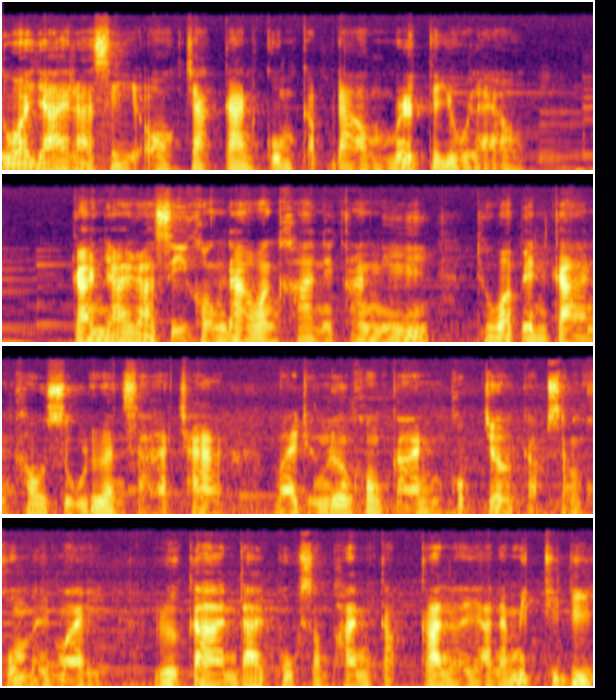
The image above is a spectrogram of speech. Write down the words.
ตัวย้ายราศีออกจากการกลุ่มกับดาวมฤตยูแล้ว การย้ายราศีของดาวอังคารในครั้งนี้ ถือว่าเป็นการเข้าสู่เรือนสหัชชาหมายถึงเรื่องของการพบเจอกับสังคมใหม่ๆ หรือการได้ผูกสัมพันธ์กับการระยานมิตรที่ดี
